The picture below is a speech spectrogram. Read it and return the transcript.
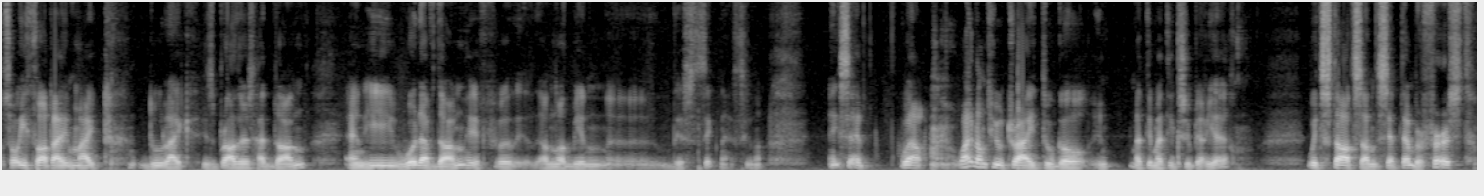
so he thought I might do like his brothers had done, and he would have done if uh, had not been uh, this sickness. You know, he said, "Well, why don't you try to go in Mathématiques supérieures, which starts on September 1st.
